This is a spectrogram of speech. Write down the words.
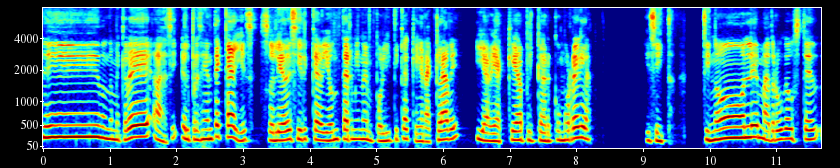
Eh, ¿Dónde me quedé? Ah, sí. El presidente Calles solía decir que había un término en política que era clave y había que aplicar como regla. Y cito: Si no le madruga usted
